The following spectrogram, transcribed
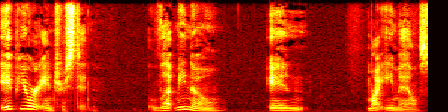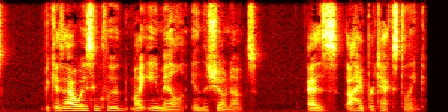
If you are interested, let me know in my emails because I always include my email in the show notes as a hypertext link.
